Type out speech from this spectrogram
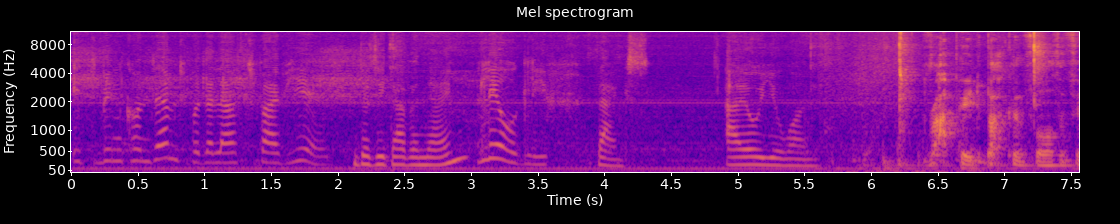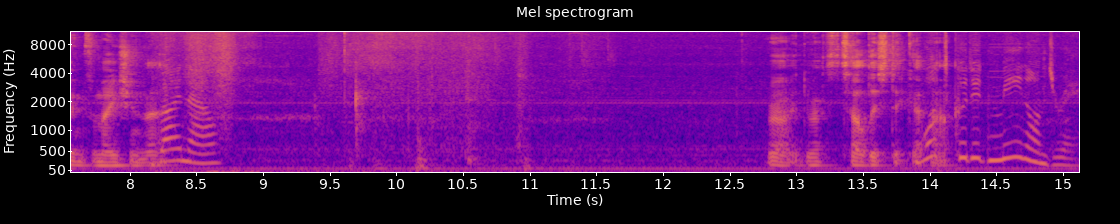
it's been condemned for the last five years. Does it have a name? Leoglyph. Thanks. I owe you one. Rapid back and forth of information there. Bye now. Right, do I have to tell this dickhead What now? could it mean, Andre?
